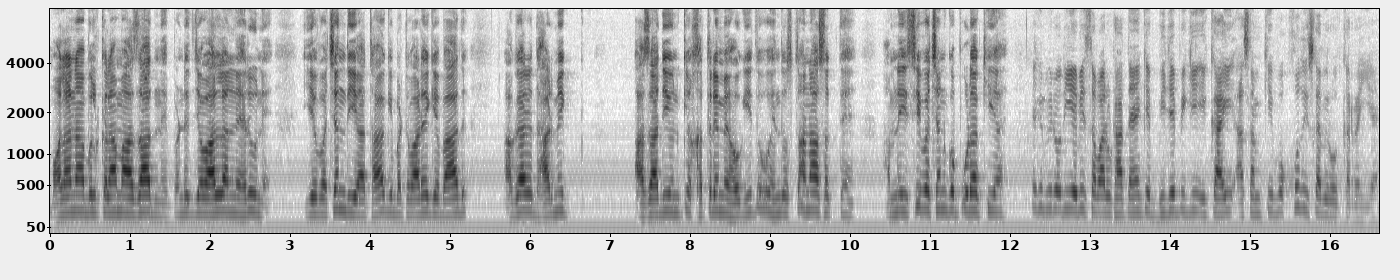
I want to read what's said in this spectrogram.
मौलाना अबुल कलाम आज़ाद ने, पंडित जवाहरलाल नेहरू ने ये वचन दिया था कि बंटवारे के बाद अगर धार्मिक आज़ादी उनके ख़तरे में होगी तो वो हिंदुस्तान आ सकते हैं। हमने इसी वचन को पूरा किया है। लेकिन विरोधी ये भी सवाल उठाते हैं कि बीजेपी की इकाई असम की वो खुद इसका विरोध कर रही है।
